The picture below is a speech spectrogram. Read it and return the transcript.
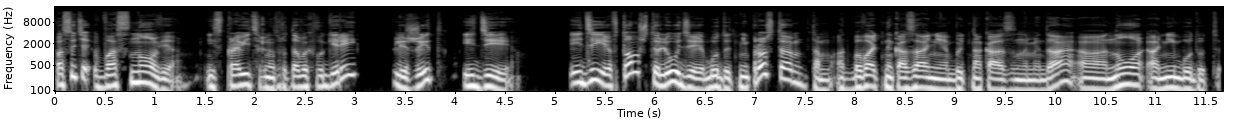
По сути, в основе исправительно-трудовых лагерей лежит идея. Идея в том, что люди будут не просто там отбывать наказание, быть наказанными, да, а, но они будут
